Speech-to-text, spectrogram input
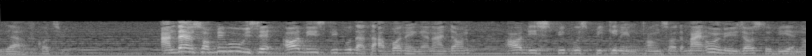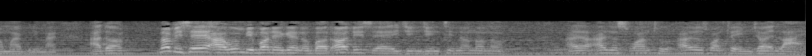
Today I've caught you. And then some people will say, all these people that are born again, I don't, all these people speaking in tongues, so my own is just to be a normal believer. I don't, nobody say I won't be born again, about all this uh, thing. No, no, no. I, I just want to, I just want to enjoy life.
